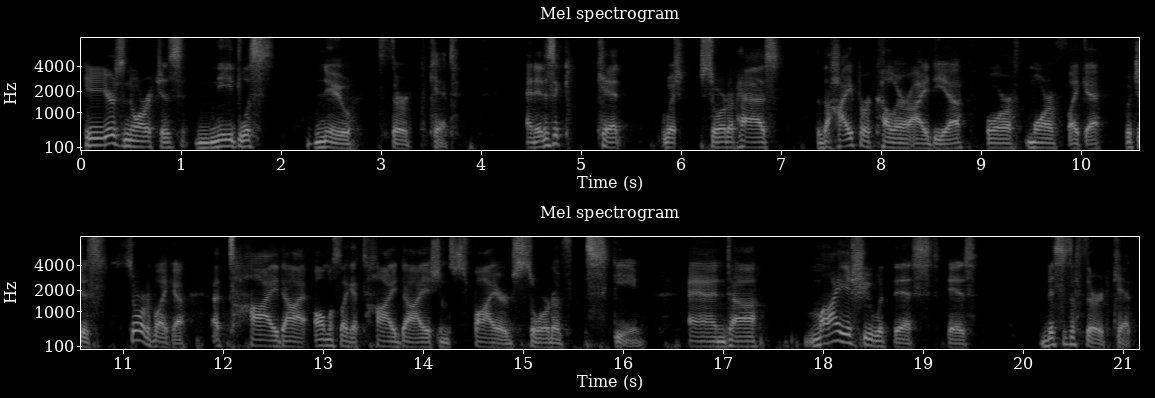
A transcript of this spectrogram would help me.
Here's Norwich's needless new third kit, and it is a kit which sort of has the hyper color idea, or more of like a which is sort of like a, a tie dye, almost like a tie dye-ish inspired sort of scheme. And uh, my issue with this is this is a third kit.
